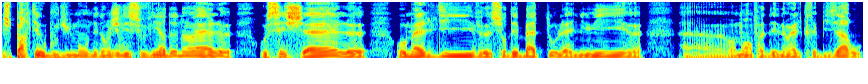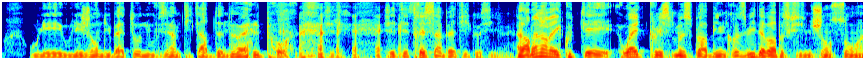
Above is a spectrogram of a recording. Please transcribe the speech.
je partais au bout du monde. Et donc, j'ai des souvenirs de Noël euh, aux Seychelles, euh, aux Maldives, euh, sur des bateaux la nuit. vraiment, enfin, des Noëls très bizarres où, les, gens du bateau nous faisaient un petit arbre de Noël. pour. C'était très sympathique aussi. Alors maintenant, on va écouter White Christmas par Bing Crosby. D'abord parce que c'est une chanson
